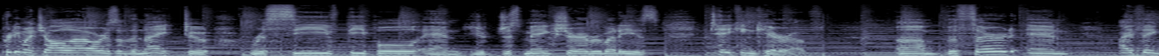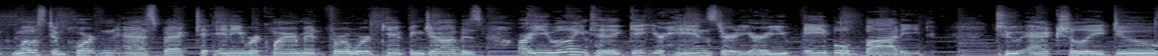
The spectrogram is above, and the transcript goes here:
pretty much all hours of the night to receive people and you just make sure everybody is taken care of. Um, the third and I think most important aspect to any requirement for a work camping job is are you willing to get your hands dirty? Are you able bodied to actually do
